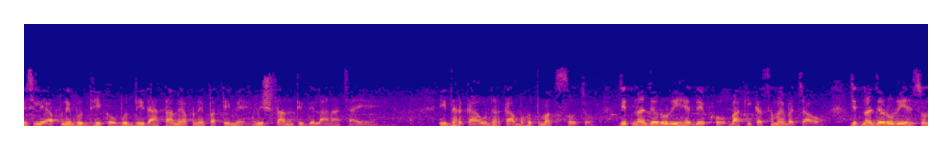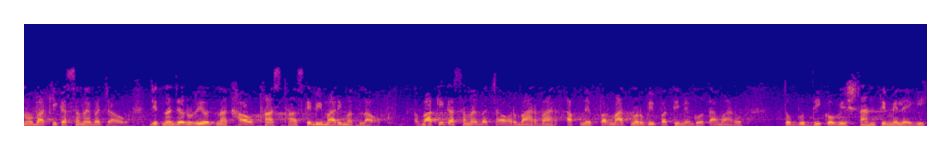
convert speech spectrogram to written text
इसलिए अपनी बुद्धि को बुद्धिदाता में, अपने पति में विश्रांति दिलाना चाहिए। इधर का, उधर का बहुत मत सोचो। जितना ज़रूरी है देखो, बाकी का समय बचाओ। जितना ज़रूरी है सुनो, बाकी का समय बचाओ। जितना ज़रूरी है उतना खाओ ठास ठास के बीमारी मत लाओ। बाकी का समय बचाओ और बार बार अपने परमात्मा रूपी पति में गोता मारो तो बुद्धि को विश्रांति मिलेगी,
